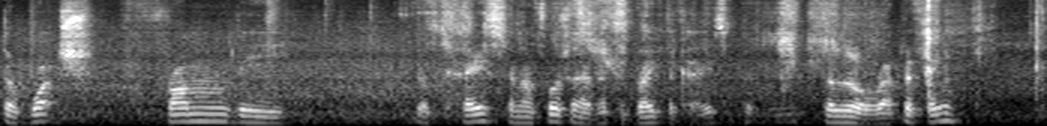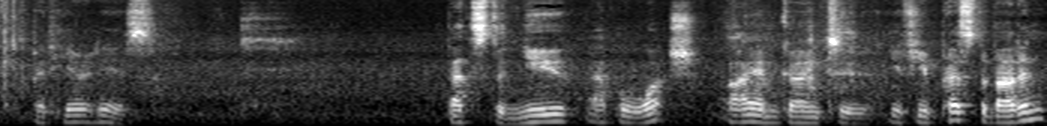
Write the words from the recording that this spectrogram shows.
the watch from the case and unfortunately I've had to break the case but the little wrapper thing. But here it is. That's the new Apple Watch. I am going to if you press the button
